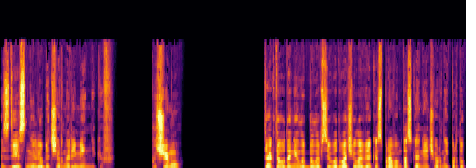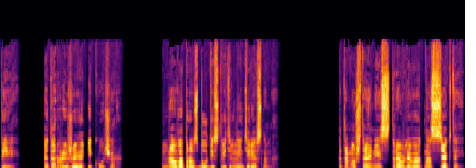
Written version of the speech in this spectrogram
«Здесь не любят черноременников». «Почему?» Так-то у Данилы было всего два человека с правом таскания черной портупеи. Это рыжая и кучер. Но вопрос был действительно интересным. Потому что они стравливают нас сектой,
